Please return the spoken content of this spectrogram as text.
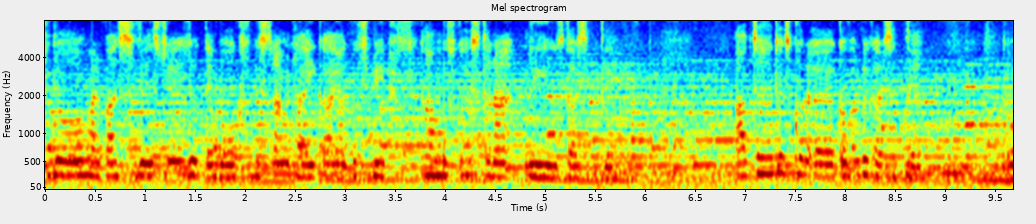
जो हमारे पास वेस्टेज होते हैं बॉक्स जिस तरह मिठाई का या कुछ भी तो हम उसको इस तरह रीयूज़ कर सकते हैं। आप चाहें तो इसको कवर भी कर सकते हैं। तो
